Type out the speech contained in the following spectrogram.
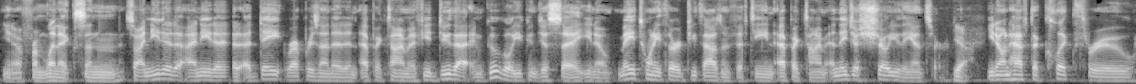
you know from Linux and so I needed I needed a date represented in Epoch time and if you do that in Google you can just say you know May 23rd 2015 Epoch time and they just show you the answer Yeah. you don't have to click through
